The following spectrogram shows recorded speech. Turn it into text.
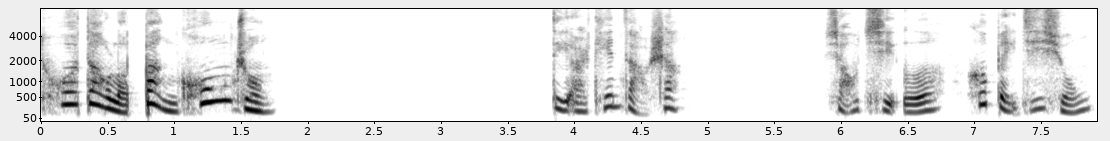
拖到了半空中。第二天早上，小企鹅。和北极熊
